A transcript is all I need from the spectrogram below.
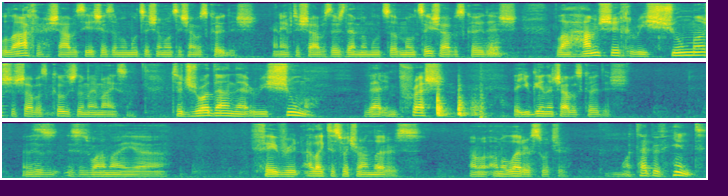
Ulacher Shabbos yesh a mamutza shemotze Shabbos kodesh. And after Shabbos there's that mamutza of motzei Shabbos kodesh. Rishuma Shabbos kodesh. To draw down that rishuma, that impression that you get in the Shabbos kodesh. And this is this is one of my uh, favorite. I like to switch around letters. I'm a, I'm a letter switcher. Mm. What type of hint?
